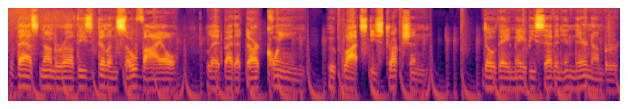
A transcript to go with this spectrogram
the vast number of these villains so vile, led by the Dark Queen, who plots destruction. Though they may be seven in their number,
